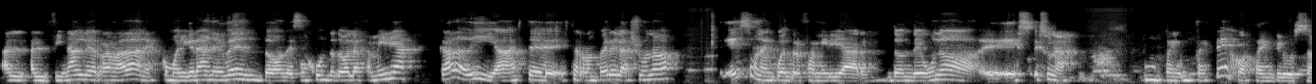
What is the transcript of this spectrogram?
al, al, final de Ramadán es como el gran evento donde se junta toda la familia, cada día este, este romper el ayuno es un encuentro familiar, donde uno eh, es, es una, un festejo hasta incluso.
